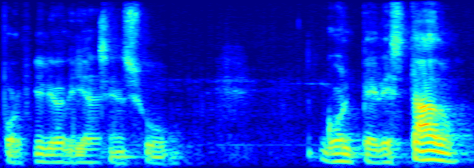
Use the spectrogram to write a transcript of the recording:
Porfirio Díaz en su golpe de Estado.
